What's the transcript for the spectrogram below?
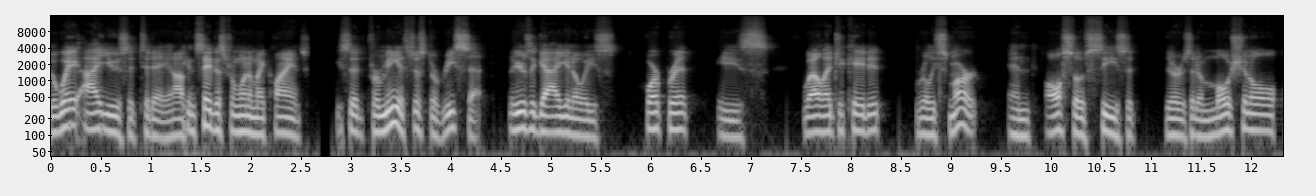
the way I use it today, and I can say this from one of my clients, he said, for me, it's just a reset. Here's a guy, you know, he's corporate, he's well educated, really smart, and also sees that there's an emotional,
